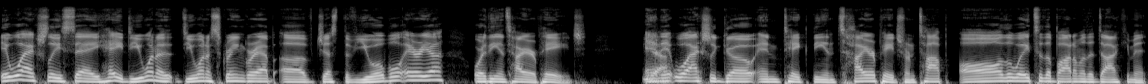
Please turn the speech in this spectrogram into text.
it will actually say, "Hey, do you want to do you want a screen grab of just the viewable area or the entire page?" and Yeah. it will actually go and take the entire page from top all the way to the bottom of the document,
